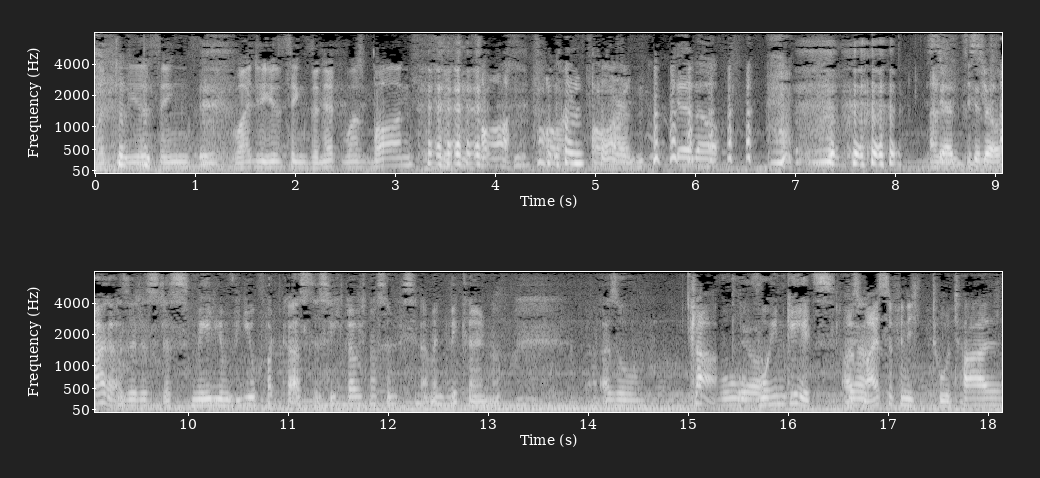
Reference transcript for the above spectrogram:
What do you think? Why do you think the net was born? porn, porn, Und porn. genau. Also Ganz ist die genau. Frage, also das, das Medium Video-Podcast ist sich, glaube ich, noch so ein bisschen am entwickeln. Ne? Also Klar. wo, Ja. wohin geht's? Das Ja. meiste finde ich total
